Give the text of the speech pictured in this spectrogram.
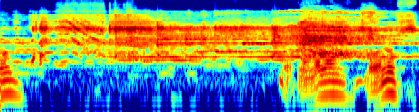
Yun. Wala na lang. Bonus.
